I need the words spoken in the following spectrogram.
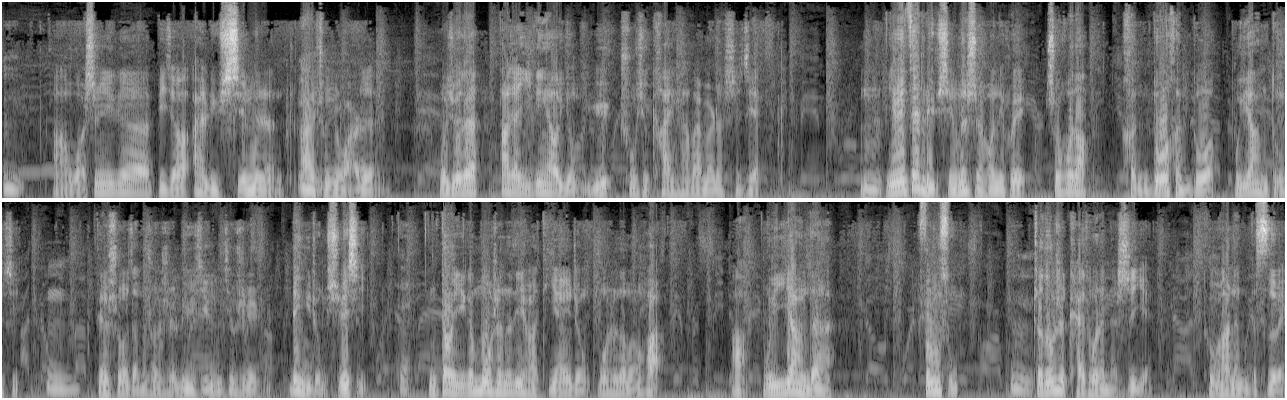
嗯，啊，我是一个比较爱旅行的人，爱出去玩的人。我觉得大家一定要勇于出去看一看外面的世界。嗯，因为在旅行的时候，你会收获到很多很多不一样的东西。嗯，就是说，怎么说是旅行，就是另一种学习。对你到一个陌生的地方，体验一种陌生的文化，啊，不一样的风俗，嗯这都是开拓了你的视野，拓宽了你的思维。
